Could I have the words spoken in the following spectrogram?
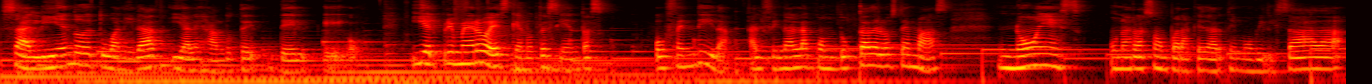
saliendo de tu vanidad y alejándote del ego. Y el primero es que no te sientas ofendida. Al final la conducta de los demás no es una razón para quedarte inmovilizada,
